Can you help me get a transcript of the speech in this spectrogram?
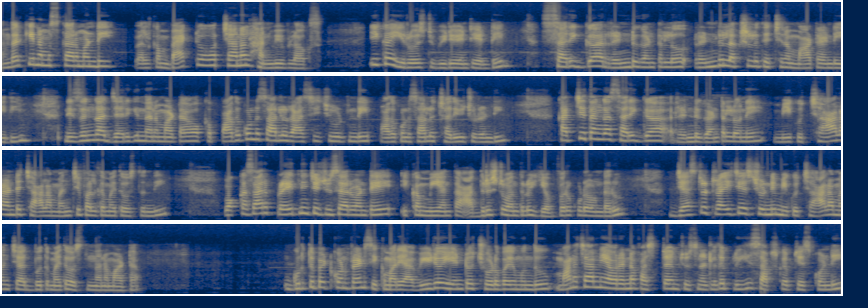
అందరికీ నమస్కారం అండి. Welcome back to our channel Hanvi blogs ఇక ఈరోజు వీడియో ఏంటి అంటే సరిగ్గా రెండు గంటల్లో రెండు లక్షలు తెచ్చిన మాట అండి ఇది. నిజంగా జరిగిందనమాట ఒక పదకొండు సార్లు రాసి చూడండి పదకొండు సార్లు చదివి చూడండి. ఖచ్చితంగా సరిగ్గా రెండు గంటల్లోనే మీకు చాలా అంటే చాలా మంచి ఫలితం అయితే వస్తుంది. ఒక్కసారి ప్రయత్నించి చూశారు అంటే ఇక మీ అంత అదృష్టవంతులు ఎవ్వరు కూడా ఉండరు. జస్ట్ ట్రై చేసి చూడండి మీకు చాలా మంచి అద్భుతం అయితే వస్తుందన్నమాట. గుర్తుపెట్టుకోండి ఫ్రెండ్స్. ఇక మరి ఆ వీడియో ఏంటో చూడబోయే ముందు మన ఛానల్ ఎవరైనా ఫస్ట్ టైం చూసినట్లయితే ప్లీజ్ సబ్స్క్రైబ్ చేసుకోండి.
